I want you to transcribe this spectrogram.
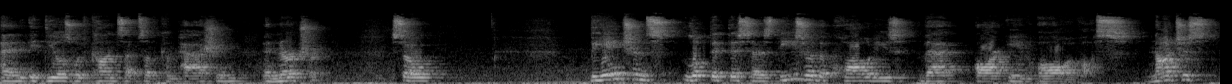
And it deals with concepts of compassion and nurturing. So the ancients looked at this as these are the qualities that are in all of us, not just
